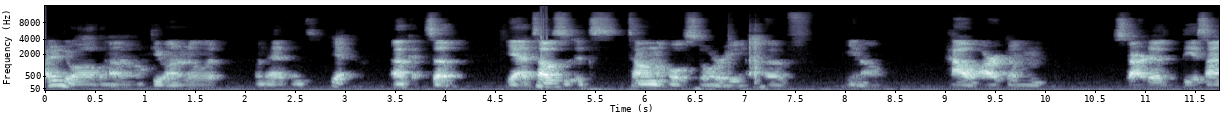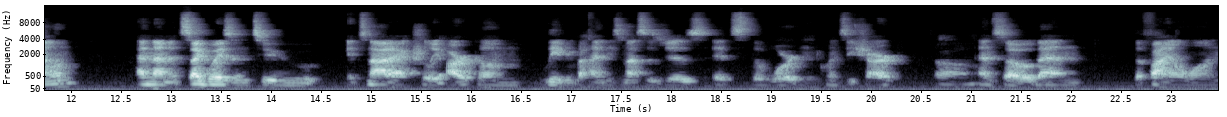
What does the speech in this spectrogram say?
I didn't do all of them. Uh, do you want to know what what happens? Yeah. Okay, so yeah, it tells it's telling the whole story of you know how Arkham started the asylum, and then it segues into it's not actually Arkham leaving behind these messages; it's the warden Quincy Sharp, Um, and so then the final one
